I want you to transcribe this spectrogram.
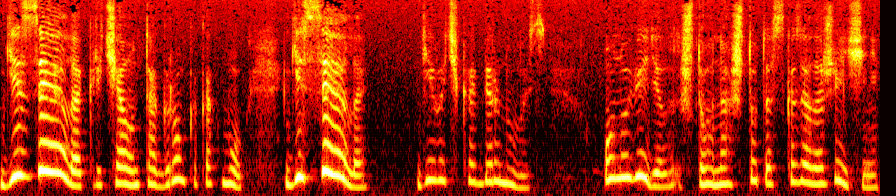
«Гизела!» — кричал он так громко, как мог. «Гизела!» Девочка обернулась. Он увидел, что она что-то сказала женщине,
